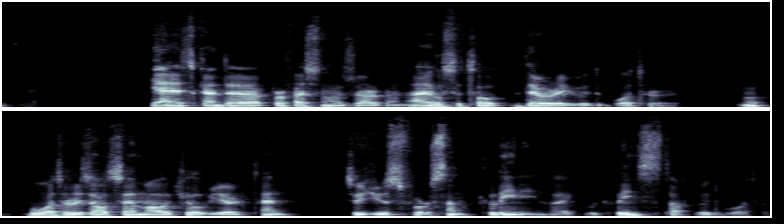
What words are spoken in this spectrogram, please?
is like. Yeah, it's kind of professional jargon. I also told theory with water. Water is also a molecule we tend to use for some cleaning, like we clean stuff with water.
